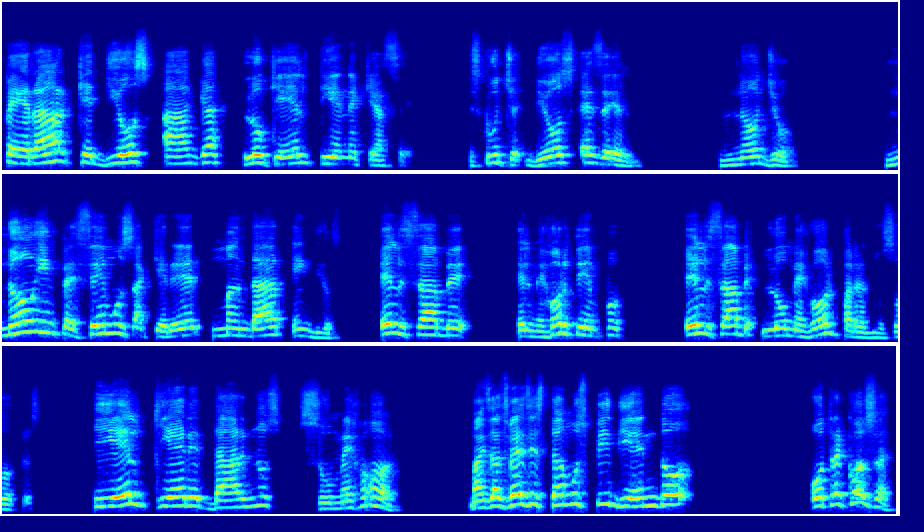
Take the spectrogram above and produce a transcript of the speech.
esperar que Deus haga lo que Ele tiene que hacer. Escucha, Deus é Ele, não eu. Não empecemos a querer mandar em Deus. Ele sabe o melhor tempo, Ele sabe lo melhor para nós e Ele quer dar-nos su melhor. Mas às vezes estamos pedindo outra coisa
